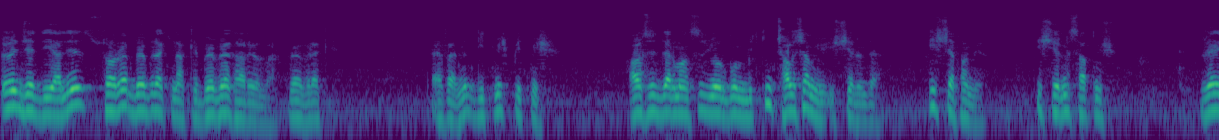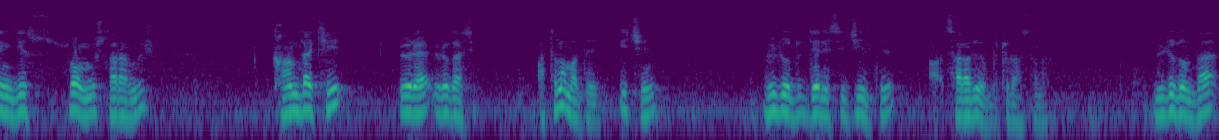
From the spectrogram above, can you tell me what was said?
önce diyaliz sonra böbrek nakli, böbrek arıyorlar. Böbrek efendim gitmiş bitmiş. Halsiz dermansız yorgun bitkin çalışamıyor iş yerinde. İş yapamıyor. İş yerini satmış. Rengi solmuş, sararmış. Kandaki üre, ürik asit atılamadığı için vücudu, derisi, cildi sararıyor bu tür hastalar. Vücudunda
